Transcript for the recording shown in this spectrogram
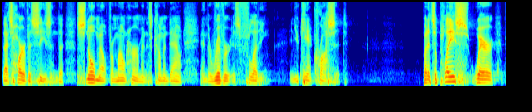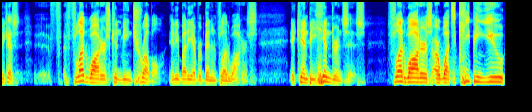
That's harvest season. The snow melt from Mount Hermon is coming down, and the river is flooding, and you can't cross it. But it's a place where, because uh, floodwaters can mean trouble. Anybody ever been in floodwaters? It can be hindrances. Floodwaters are what's keeping you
